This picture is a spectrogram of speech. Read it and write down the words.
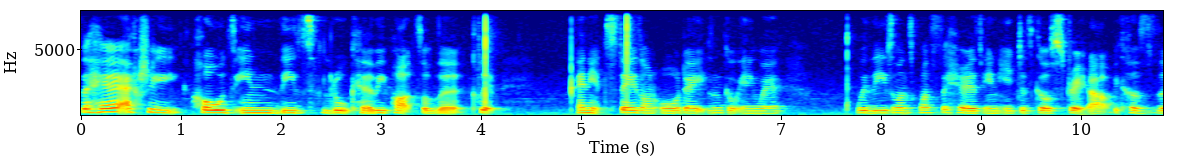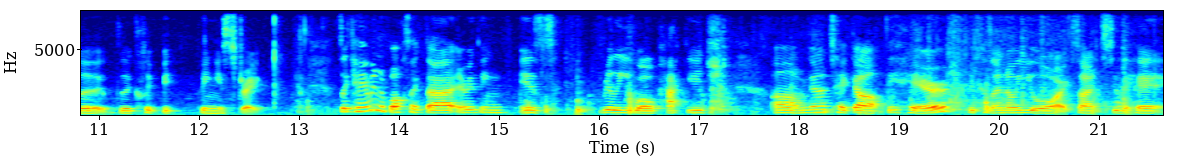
The hair actually holds in these little curvy parts of the clip and it stays on all day. It doesn't go anywhere. With these ones, once the hair is in, it just goes straight out because the, the clip thing is straight. So it came in a box like that. Everything is really well packaged. Um, I'm to take out the hair because I know you all are excited to see the hair.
